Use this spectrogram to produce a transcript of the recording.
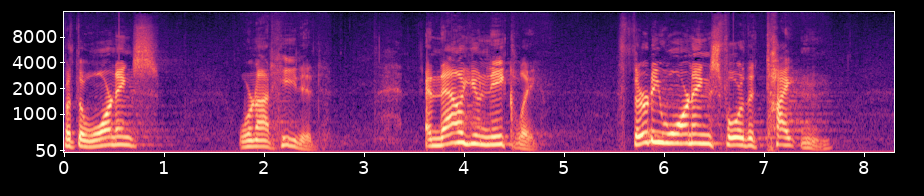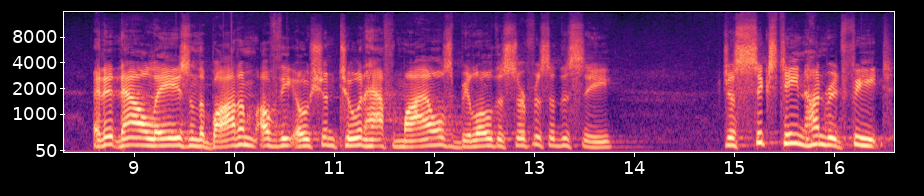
But the warnings were not heeded. And now, uniquely, 30 warnings for the Titan and it now lays in the bottom of the ocean, two and a half miles below the surface of the sea, just 1,600 feet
